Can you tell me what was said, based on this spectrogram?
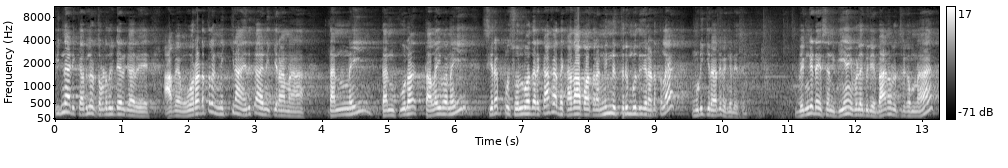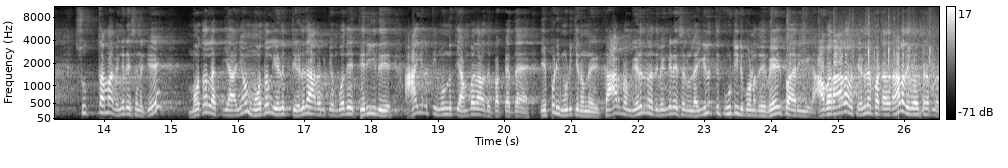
பின்னாடி கபிலர் தொடர்ந்துகிட்டே இருக்காரு. அவன் ஒரு இடத்துல நிற்கிறான் எதுக்காக நிற்கிறானா தன்னை தன் குல தலைவனை சிறப்பு சொல்வதற்காக அந்த கதாபாத்திரம் நின்று திரும்புதுங்கிற இடத்துல முடிக்கிறாரு வெங்கடேசன். வெங்கடேசனுக்கு ஏன் இவ்வளவு பெரிய பேனர் வச்சிருக்கோம்னா சுத்தமாக வெங்கடேசனுக்கு முதல் அத்தியாயம் முதல் எழுத்து எழுத ஆரம்பிக்கும் போதே தெரியுது. ஆயிரத்தி முந்நூற்றி ஐம்பதாவது பக்கத்தை எப்படி முடிக்கணும்னு. காரணம் எழுதுனது வெங்கடேசன் இழுத்து கூட்டிட்டு போனது வேள்பாரி. அவரால் அவர் எழுதப்பட்டதுனால அது இவ்வளோ சிறப்பு.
